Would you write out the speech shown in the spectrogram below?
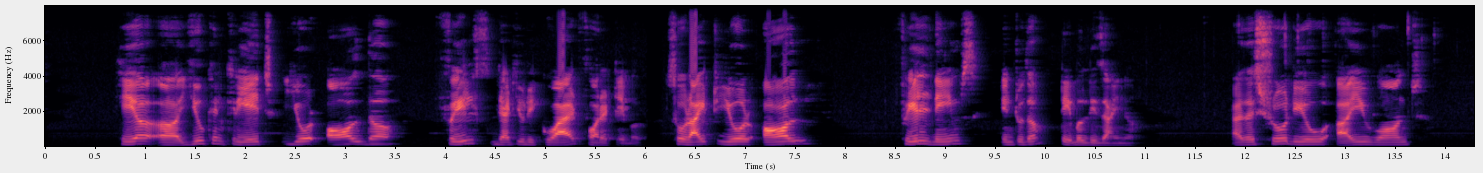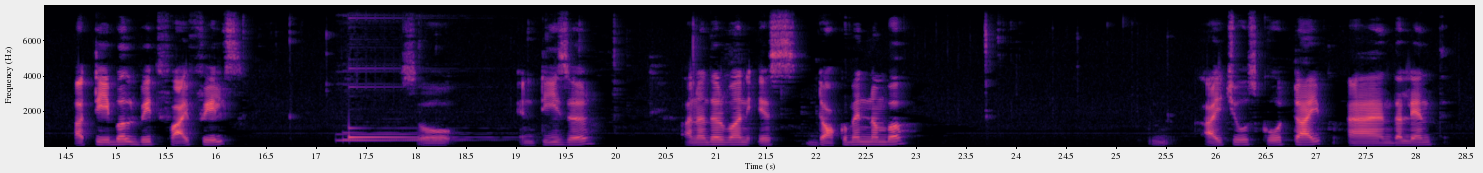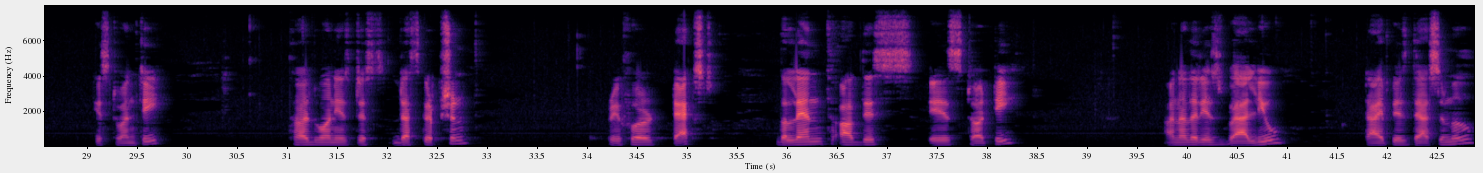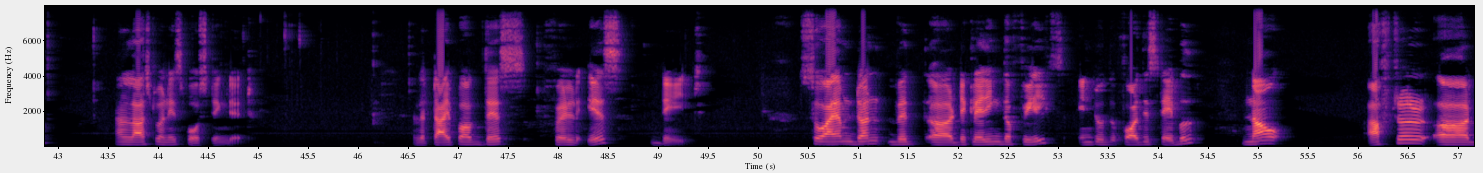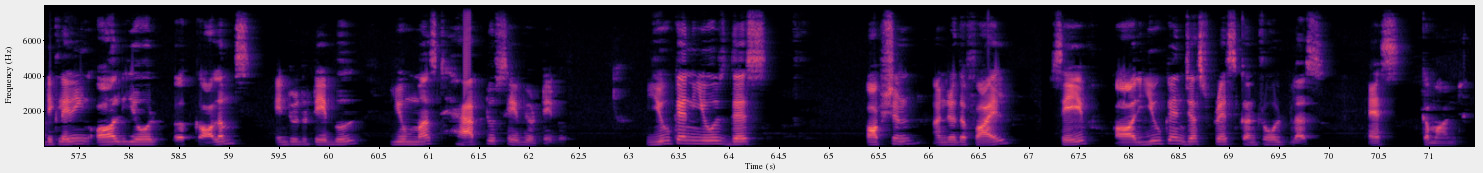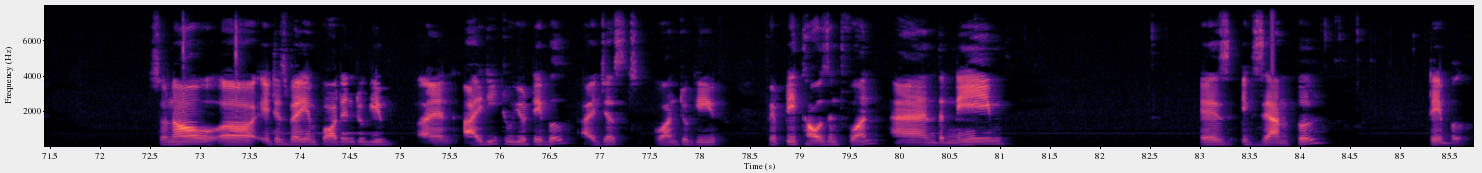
Here uh, you can create your all the fields that you required for a table. So write your all field names into the table designer. As I showed you I want a table with five fields. So integer another one is document number. I choose code type and the length is 20 third one is description. Preferred text. The length of this is 30 another is value. Type is decimal. And last one is posting date. And the type of this field is date. So i am done with uh, declaring the fields into the for this table. Now after uh, declaring all your uh, columns into the table you must have to save your table. You can use this option under the file save or you can just press Control plus S command. So now uh, it is very important to give an ID to your table. I just want to give 50,001 and the name is example table.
